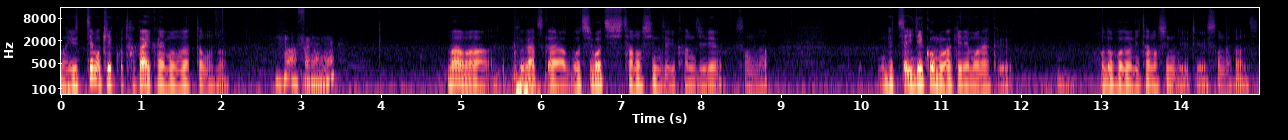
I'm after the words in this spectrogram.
まあ言っても結構高い買い物だったもんな。まあそりゃね。まあまあ9月からぼちぼち楽しんでる感じでそんな。めっちゃ入れ込むわけでもなくほどほどに楽しんでるというそんな感じ。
